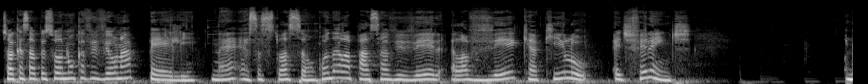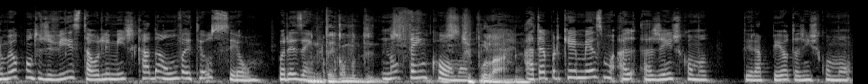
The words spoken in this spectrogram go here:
Só que essa pessoa nunca viveu na pele, né, essa situação. Quando ela passa a viver, ela vê que aquilo é diferente no meu ponto de vista, o limite cada um vai ter o seu. Por exemplo, não tem como, não tem como. estipular, né? Até porque mesmo a, a, gente como terapeuta, a gente como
